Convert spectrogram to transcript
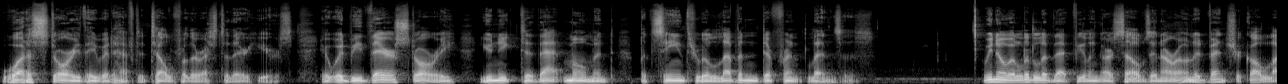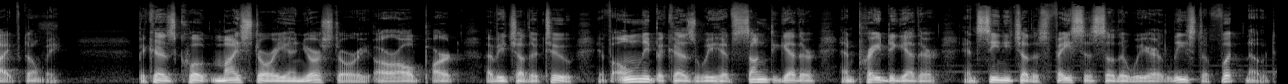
What a story they would have to tell for the rest of their years. It would be their story, unique to that moment, but seen through 11 different lenses. We know a little of that feeling ourselves in our own adventure called life, don't we? Because, quote, my story and your story are all part of each other too, if only because we have sung together and prayed together and seen each other's faces so that we are at least a footnote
